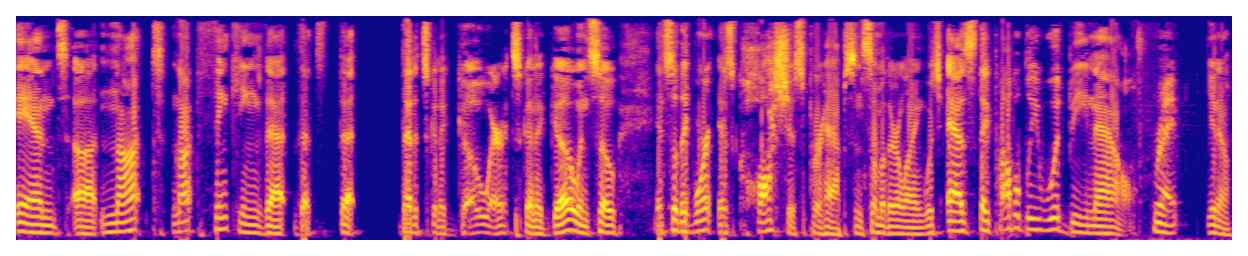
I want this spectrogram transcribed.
and uh, not not thinking that that that that it's going to go where it's going to go, and so and so they weren't as cautious perhaps in some of their language as they probably would be now. Right. You know.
